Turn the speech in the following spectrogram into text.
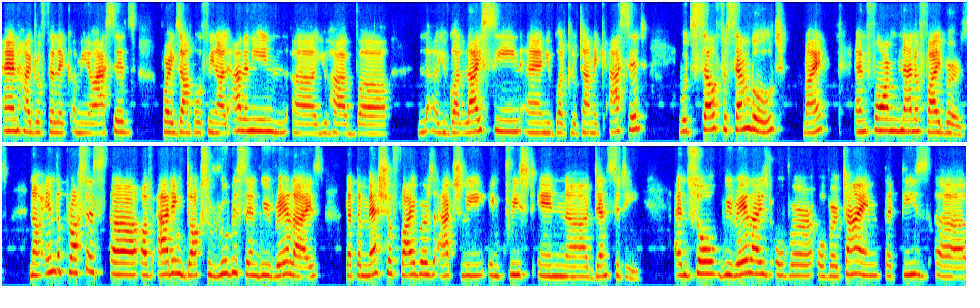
and hydrophilic amino acids. For example, phenylalanine, uh, you have uh, you've got lysine and you've got glutamic acid, which self-assembled, right, and form nanofibers. Now, in the process uh, of adding doxorubicin, we realized that the mesh of fibers actually increased in uh, density. And so we realized over, over time that these uh,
